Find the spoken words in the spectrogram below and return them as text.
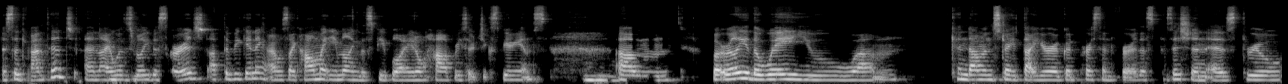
disadvantage. And I was really discouraged at the beginning. I was like, how am I emailing these people? I don't have research experience. Mm-hmm. Um, but really, the way you um, can demonstrate that you're a good person for this position is through,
